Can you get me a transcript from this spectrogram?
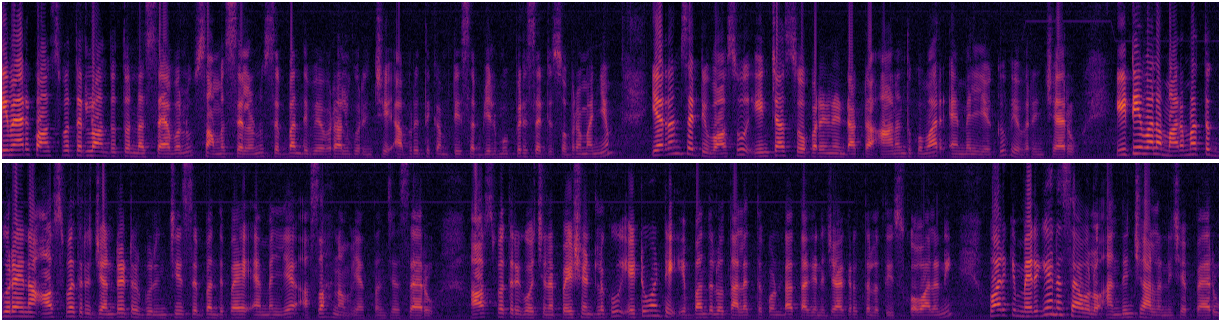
ఈ మేరకు ఆసుపత్రిలో అందుతున్న సేవలు సమస్యలను సిబ్బంది వివరాల గురించి అభివృద్ధి కమిటీ సభ్యులు Muppirisetti Subrahmanyam Erramsetti Vasu in charge superintendent doctor Anand Kumar ఎమ్మెల్యేకు వివరించారు. ఇటీవల మరమ్మతుకు గురైన ఆసుపత్రి జనరేటర్ గురించి సిబ్బందిపై ఎమ్మెల్యే అసహనం వ్యక్తం చేశారు. ఆసుపత్రికి వచ్చిన పేషెంట్లకు ఎటువంటి ఇబ్బందులు తలెత్తకుండా తగిన జాగ్రత్తలు తీసుకోవాలని వారికి మెరుగైన సేవలు అందించాలని చెప్పారు.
